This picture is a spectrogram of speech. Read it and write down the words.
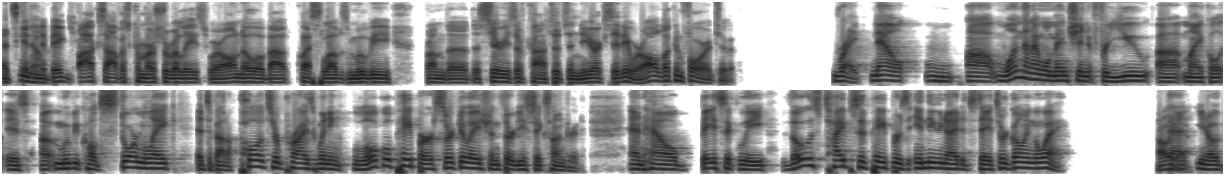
that's getting No. a big box office commercial release. We all know about Questlove's movie from the the series of concerts in New York City. We're all looking forward to it. Right. Now, uh, one that I will mention for you, uh, Michael, is a movie called Storm Lake. It's about a Pulitzer Prize winning local paper, Circulation 3600, and how basically those types of papers in the United States are going away. Oh that, you know,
